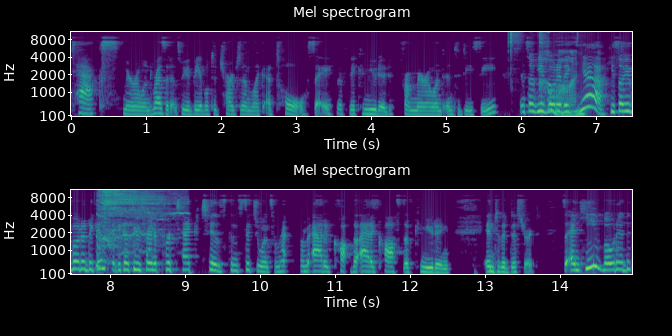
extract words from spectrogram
tax Maryland residents. We would be able to charge them like a toll, say, if they commuted from Maryland into DC. And so he Come voted, on. yeah, he so he voted against it because he was trying to protect his constituents from from added co- the added cost of commuting into the district. So, and he voted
